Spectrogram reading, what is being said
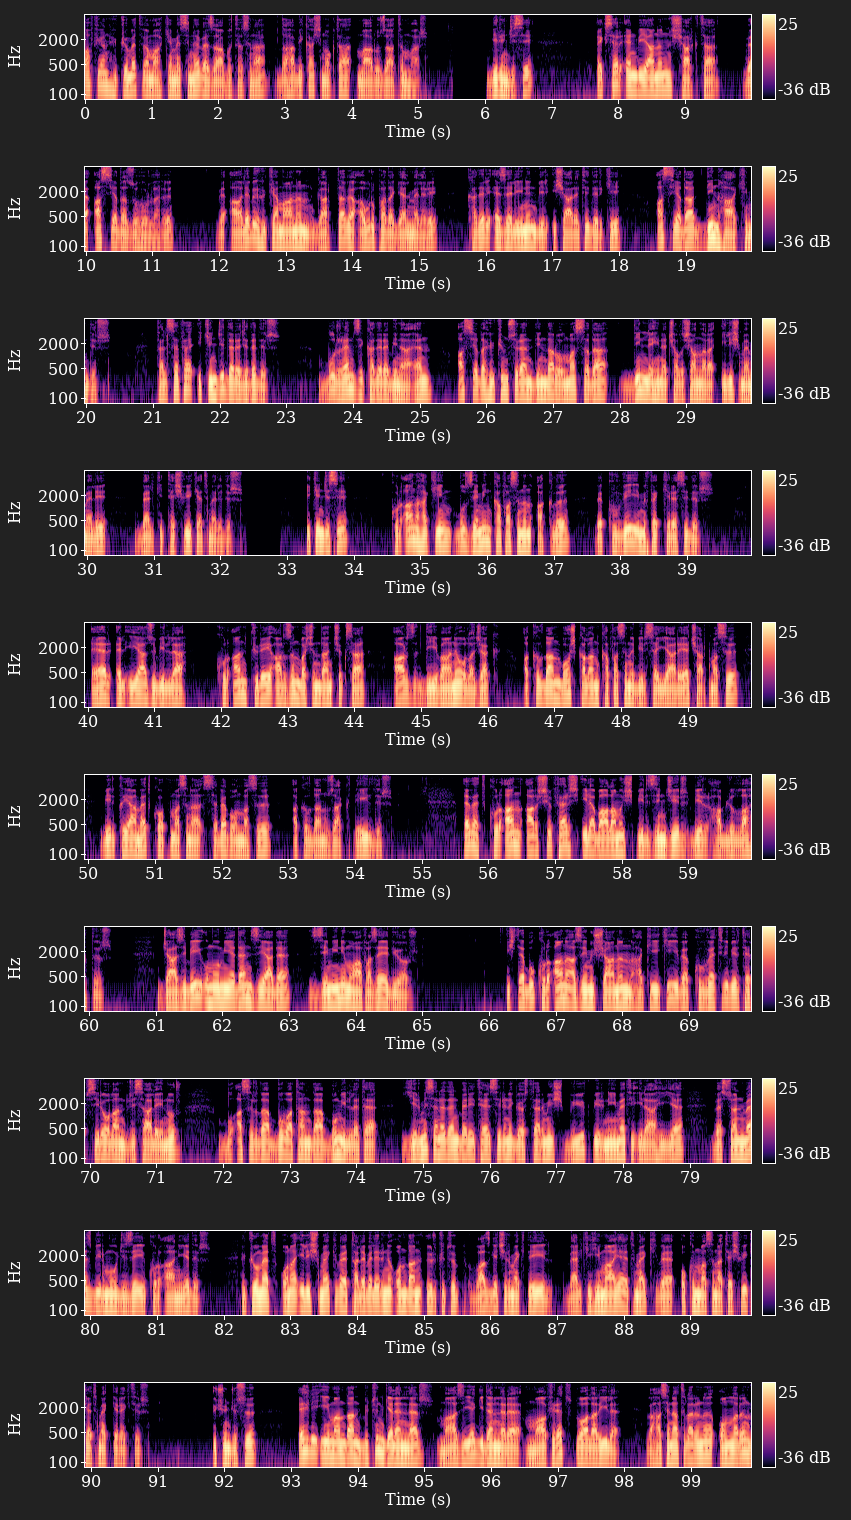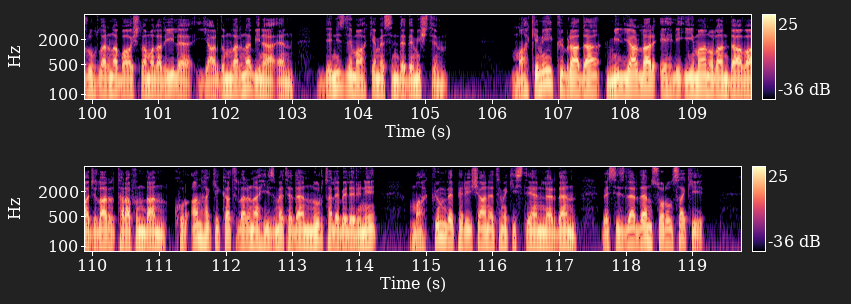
Afyon hükümet ve mahkemesine ve zabıtasına daha birkaç nokta maruzatım var. Birincisi, ekser enbiyanın şarkta ve Asya'da zuhurları ve alebi hükemanın garpta ve Avrupa'da gelmeleri, kaderi ezeliğinin bir işaretidir ki, Asya'da din hakimdir. Felsefe ikinci derecededir. Bu remzi kadere binaen, Asya'da hüküm süren dindar olmazsa da din lehine çalışanlara ilişmemeli, belki teşvik etmelidir. İkincisi, Kur'an-ı Hakim bu zemin kafasının aklı ve kuvve-i müfekkiresidir. Eğer el-iyazü billah, Kur'an küre arzın başından çıksa, arz divane olacak, akıldan boş kalan kafasını bir seyyareye çarpması, bir kıyamet kopmasına sebep olması akıldan uzak değildir. Evet, Kur'an arşı ferş ile bağlamış bir zincir, bir hablullah'tır. Cazibe-i umumiyeden ziyade zemini muhafaza ediyor. İşte bu Kur'an-ı Azimüşşan'ın hakiki ve kuvvetli bir tefsiri olan Risale-i Nur, bu asırda, bu vatanda, bu millete 20 seneden beri tesirini göstermiş büyük bir nimeti ilahiye ve sönmez bir mucize-i Kur'aniyedir. Hükümet ona ilişmek ve talebelerini ondan ürkütüp vazgeçirmek değil, belki himaye etmek ve okunmasına teşvik etmek gerektir. Üçüncüsü, ehli imandan bütün gelenler, maziye gidenlere mağfiret duaları ile ve hasenatlarını onların ruhlarına bağışlamalarıyla yardımlarına binaen Denizli Mahkemesi'nde demiştim. Mahkeme-i Kübra'da milyarlar ehli iman olan davacılar tarafından Kur'an hakikatlarına hizmet eden nur talebelerini mahkum ve perişan etmek isteyenlerden ve sizlerden sorulsa ki,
